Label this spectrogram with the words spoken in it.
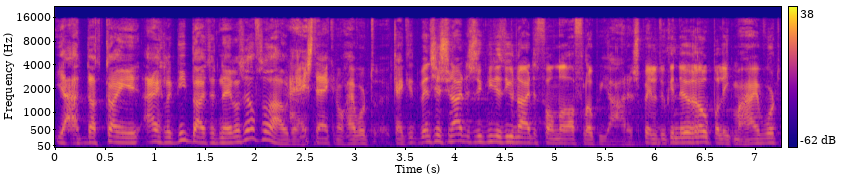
Ja. Ja, dat kan je eigenlijk niet buiten het Nederlands elftal houden. Nee, sterker nog, hij wordt. Kijk, het Manchester United is natuurlijk niet het United van de afgelopen jaren. Ze spelen natuurlijk in de Europa League, maar hij, wordt,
